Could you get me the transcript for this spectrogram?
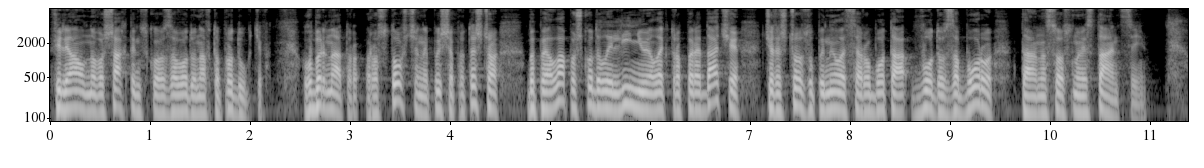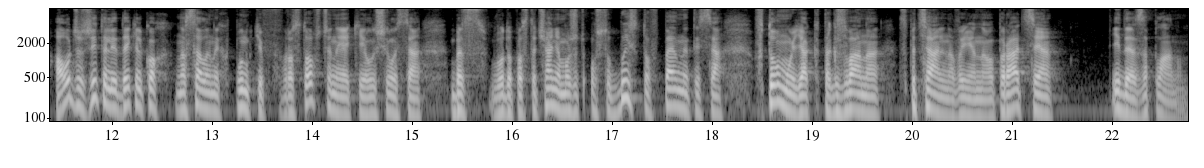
філіал Новошахтинського заводу нафтопродуктів. Губернатор Ростовщини пише про те, що БПЛА пошкодили лінію електропередачі, через що зупинилася робота водозабору та насосної станції. А отже, жителі декількох населених пунктів Ростовщини, які лишилися без водопостачання, можуть особисто впевнитися в тому, як так звана спеціальна воєнна операція іде за планом.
